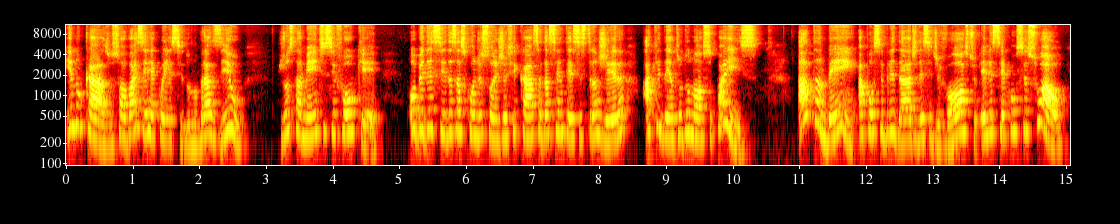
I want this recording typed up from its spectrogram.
E no caso, só vai ser reconhecido no Brasil justamente se for o quê? Obedecidas as condições de eficácia da sentença estrangeira aqui dentro do nosso país. Há também a possibilidade desse divórcio ele ser consensual.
